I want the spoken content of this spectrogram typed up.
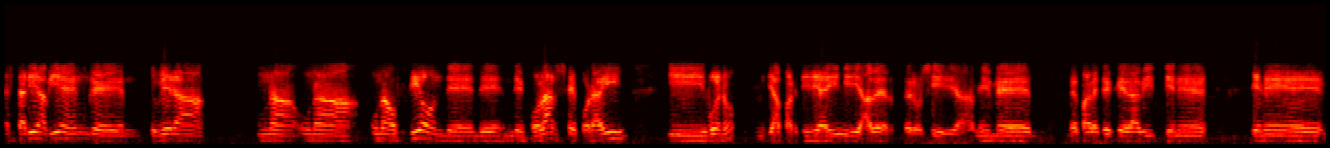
estaría bien que tuviera una, una, una opción de, de, de colarse por ahí y bueno, ya a partir de ahí, a ver, pero sí, a mí me, me parece que David tiene, tiene,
